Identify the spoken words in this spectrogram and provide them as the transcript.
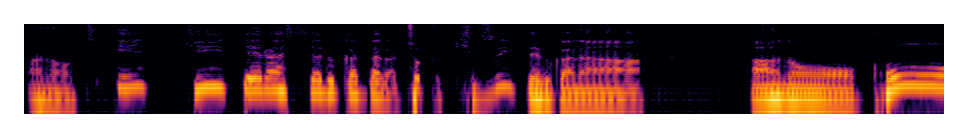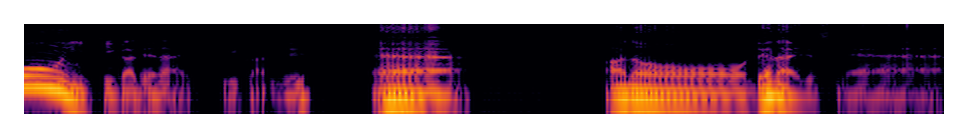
あの、聞い、聞いてらっしゃる方がちょっと気づいてるかなあの高音域が出ないっていう感じええあの出ないですね。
